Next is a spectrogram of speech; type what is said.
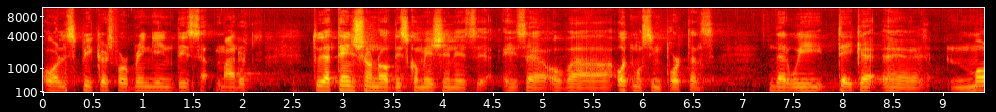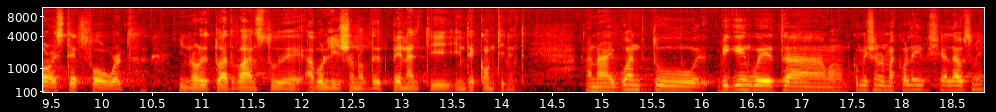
all speakers for bringing this matter to the attention of this commission. It's, is uh, of uh, utmost importance that we take uh, more steps forward in order to advance to the abolition of the penalty in the continent. And I want to begin with uh, Commissioner Macaulay, if she allows me.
